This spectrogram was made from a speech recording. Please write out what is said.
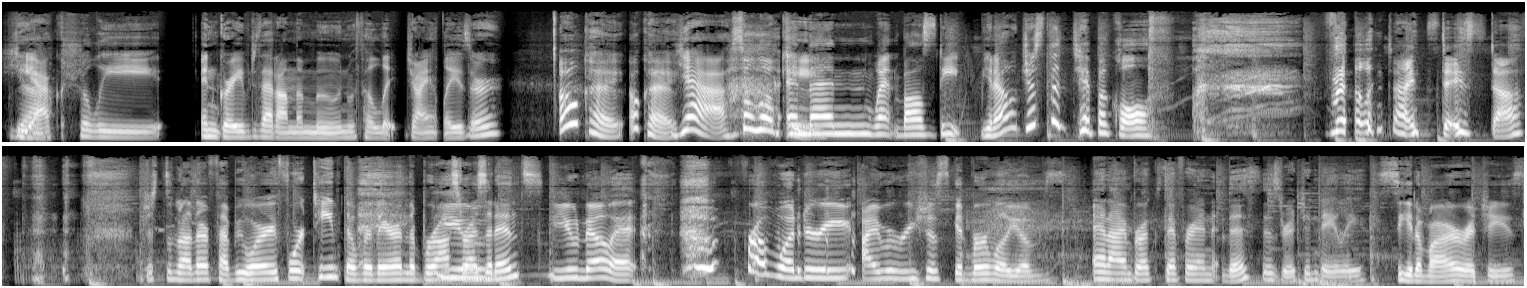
He Yeah. actually engraved that on the moon with a la- giant laser. Okay, okay. Yeah. So low key. And then went balls deep, you know, just the typical Valentine's Day stuff. Just another February 14th over there in the Bros You- residence. You know it. From Wondery, I'm Marisha Skidmore Williams. And I'm Brooke Siffrinn. This is Rich and Daily. See you tomorrow, Richies.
